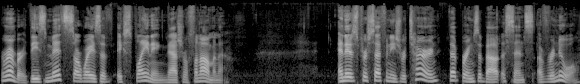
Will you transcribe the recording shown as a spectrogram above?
Remember, these myths are ways of explaining natural phenomena. And it is Persephone's return that brings about a sense of renewal.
